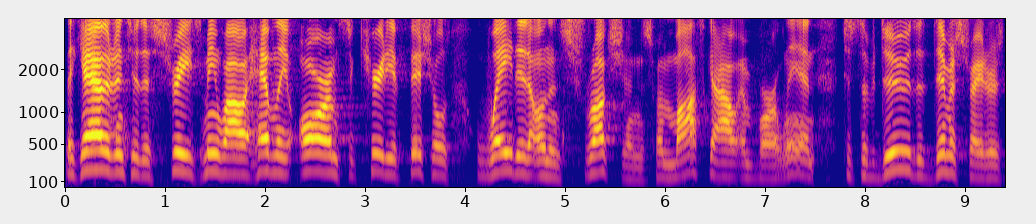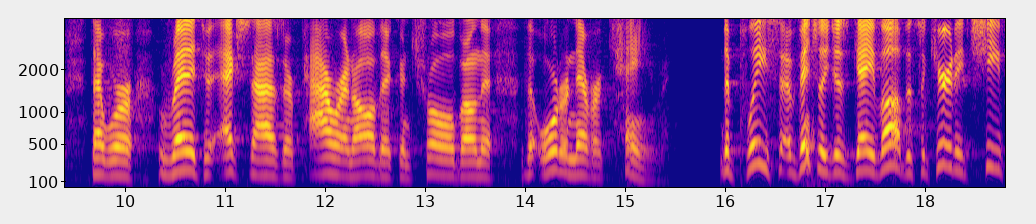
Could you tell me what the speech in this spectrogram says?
They gathered into the streets. Meanwhile, heavily armed security officials waited on instructions from Moscow and Berlin to subdue the demonstrators that were ready to exercise their power and all their control, but the, the order never came. The police eventually just gave up. The security chief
